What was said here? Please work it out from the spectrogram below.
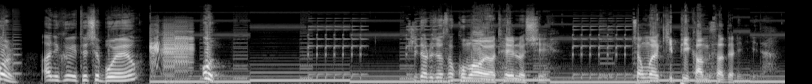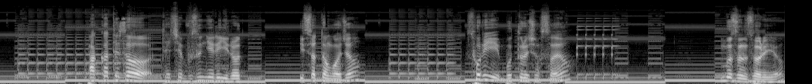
헐, 아니 그게 대체 뭐예요? 어! 기다려줘서 고마워요, 테일러 씨. 정말 깊이 감사드립니다. 바깥에서 대체 무슨 일이 일어 있었던 거죠? 소리 못 들으셨어요? 무슨 소리요?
